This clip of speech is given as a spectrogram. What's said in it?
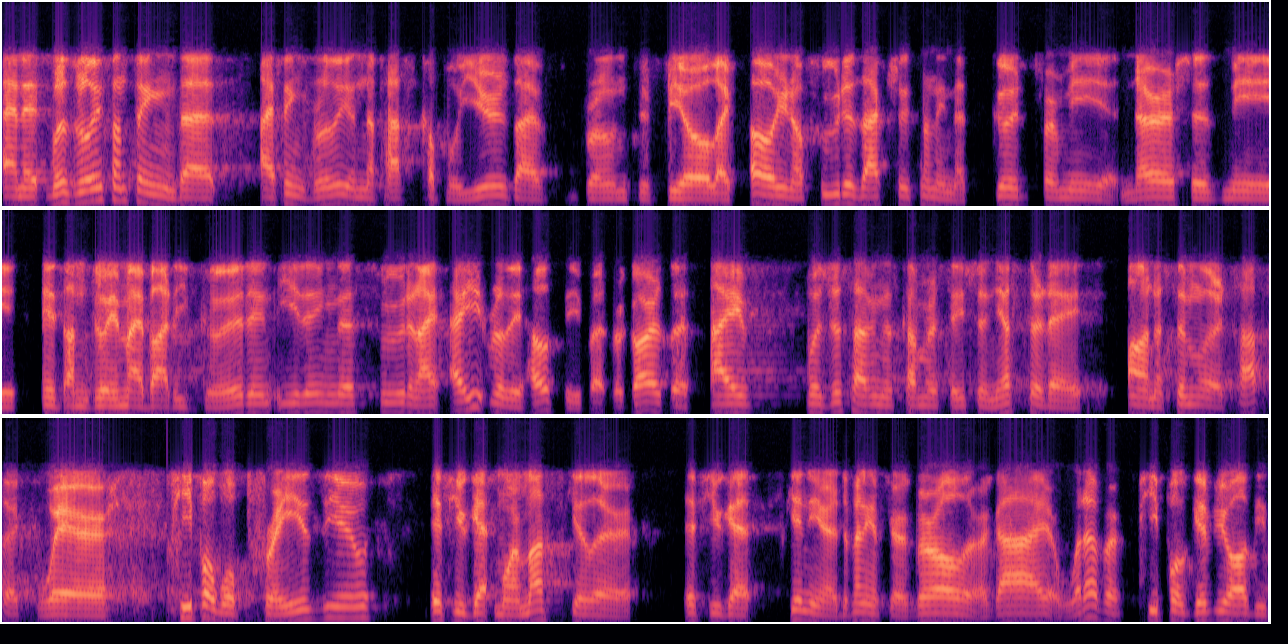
And it was really something that I think really in the past couple of years I've grown to feel like, oh, you know, food is actually something that's good for me. It nourishes me. It, I'm doing my body good in eating this food. And I, I eat really healthy, but regardless, I was just having this conversation yesterday on a similar topic where people will praise you if you get more muscular, if you get skinnier, depending if you're a girl or a guy or whatever, people give you all these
